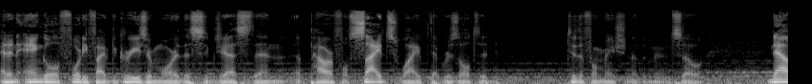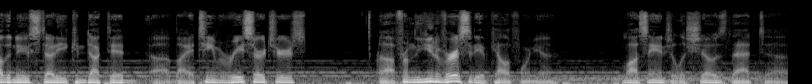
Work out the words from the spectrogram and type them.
at an angle of 45 degrees or more. This suggests then a powerful sideswipe that resulted to the formation of the moon. So now the new study conducted uh, by a team of researchers uh, from the University of California, Los Angeles, shows that uh,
